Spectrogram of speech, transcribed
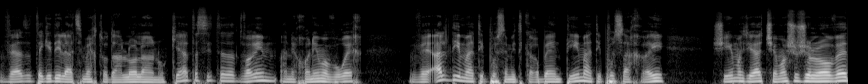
ואז תגידי לעצמך תודה, לא לנו, כי את עשית את הדברים הנכונים עבורך, ואל תהיי מהטיפוס המתקרבן, תהיי מהטיפוס האחראי, שאם את יודעת שמשהו שלא עובד,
